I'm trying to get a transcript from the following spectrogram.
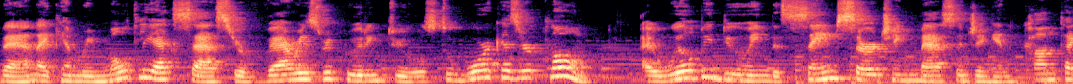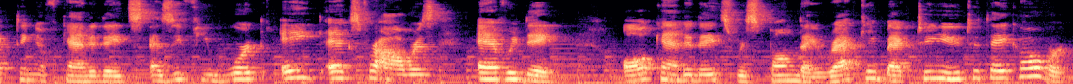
Then I can remotely access your various recruiting tools to work as your clone. I will be doing the same searching, messaging, and contacting of candidates as if you worked 8 extra hours every day. All candidates respond directly back to you to take over.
